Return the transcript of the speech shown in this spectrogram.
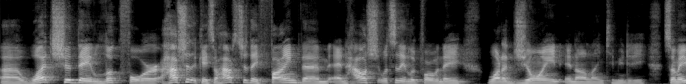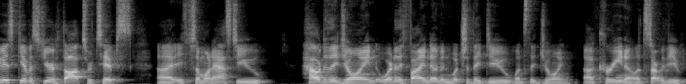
Uh, what should they look for? How should okay? So how should they find them, and how sh- what should they look for when they want to join an online community? So maybe just give us your thoughts or tips. Uh, if someone asked you, how do they join? Where do they find them, and what should they do once they join? Uh, Corinna, let's start with you.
